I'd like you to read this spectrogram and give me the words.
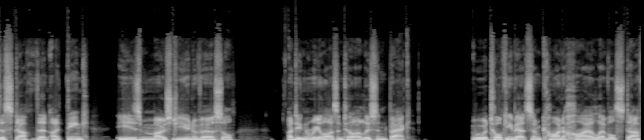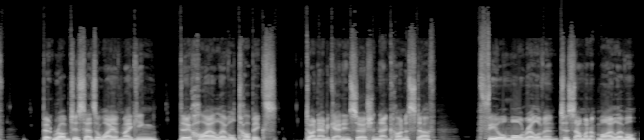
the stuff that I think is most universal. I didn't realize until I listened back. We were talking about some kind of higher level stuff, but Rob just has a way of making the higher level topics, dynamic ad insertion, that kind of stuff, feel more relevant to someone at my level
